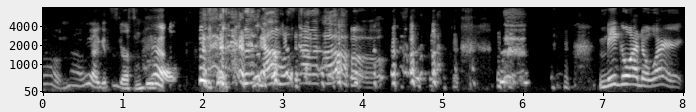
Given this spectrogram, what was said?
Oh no, we gotta get this girl some help. Now what's going on? me going to work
